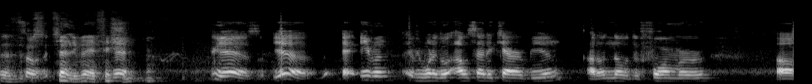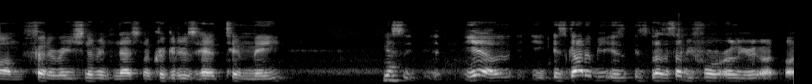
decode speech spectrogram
Uh, So- certainly very efficient. Yes, yeah. Even if you want to go outside the Caribbean, I don't know, the former um, Federation of International Cricketers head, Tim May. Yes. Yeah, it's got to be, it's, it's, as I said before earlier uh, uh,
